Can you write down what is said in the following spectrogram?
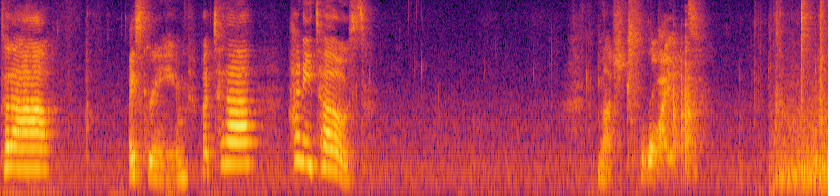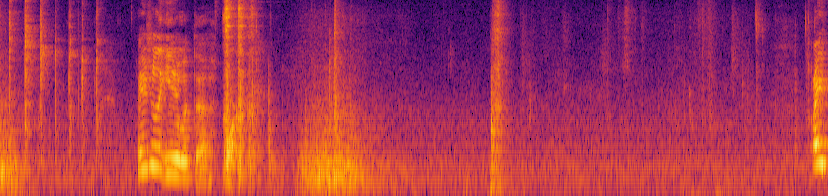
Ta-da! Ice cream. But ta-da! Honey toast. Let's try it. I usually eat it with the fork. I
